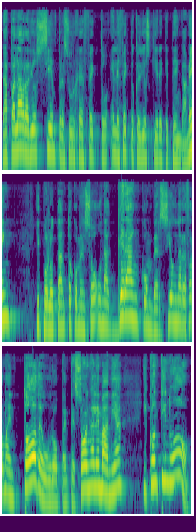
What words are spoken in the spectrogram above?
la palabra de Dios siempre surge efecto, el efecto que Dios quiere que tenga. Amén. Y por lo tanto comenzó una gran conversión, una reforma en toda Europa. Empezó en Alemania y continuó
